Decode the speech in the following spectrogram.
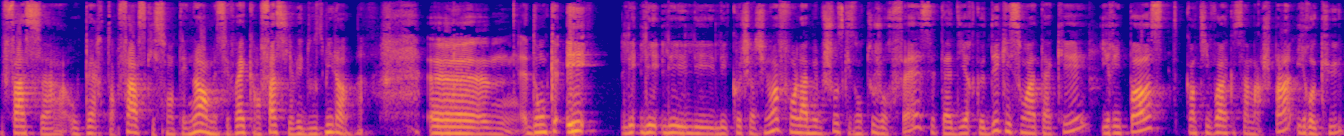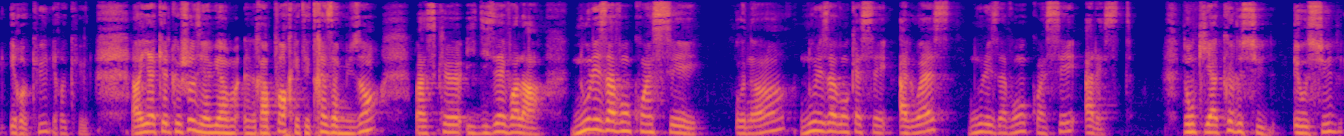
face aux pertes en face qui sont énormes. C'est vrai qu'en face il y avait 12 000 hommes. Hein. Euh, donc et les, les, les, les coachs chinois font la même chose qu'ils ont toujours fait, c'est-à-dire que dès qu'ils sont attaqués, ils ripostent. Quand ils voient que ça marche pas, ils reculent, ils reculent, ils reculent. Alors il y a quelque chose, il y a eu un, rapport qui était très amusant parce que il disait voilà, nous les avons coincés au nord, nous les avons cassés à l'ouest, nous les avons coincés à l'est. Donc il y a que le sud et au sud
